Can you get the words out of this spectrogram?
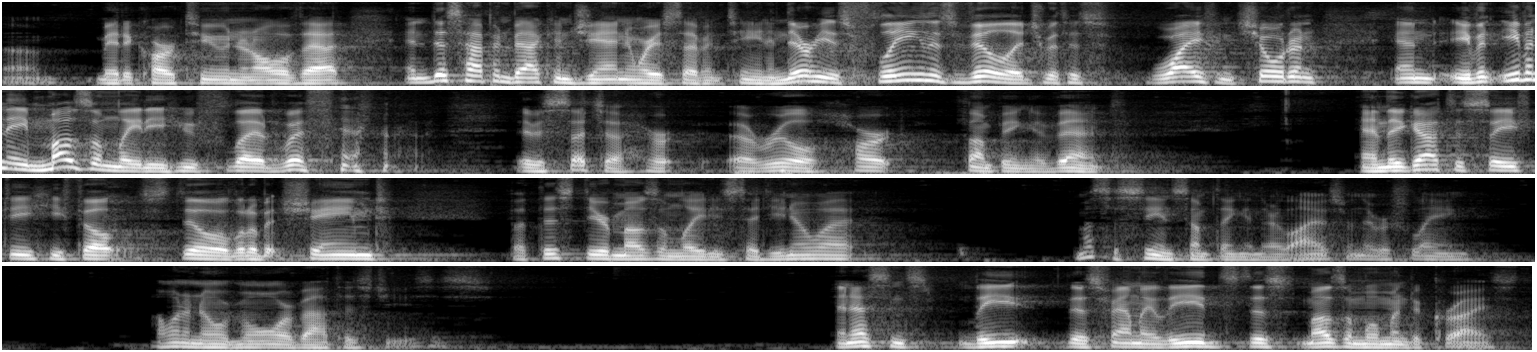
um, made a cartoon and all of that. And this happened back in January 17. And there he is fleeing this village with his wife and children, and even, even a Muslim lady who fled with him. it was such a, a real heart thumping event. And they got to safety. He felt still a little bit shamed. But this dear Muslim lady said, You know what? I must have seen something in their lives when they were fleeing. I want to know more about this Jesus. In essence, lead, this family leads this Muslim woman to Christ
